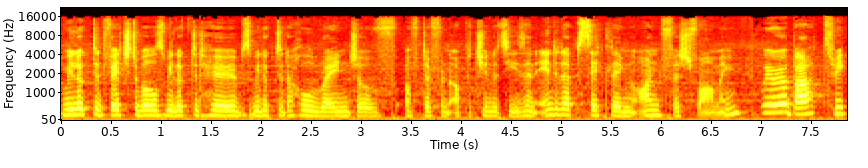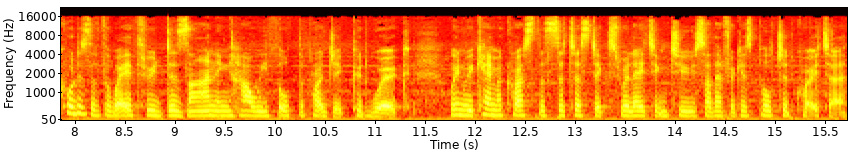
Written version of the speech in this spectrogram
We looked at vegetables, we looked at herbs, we looked at a whole range of, of different opportunities and ended up settling on fish farming. We were about three quarters of the way through designing how we thought the project could work when we came across the statistics relating to South Africa's pilchard quota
